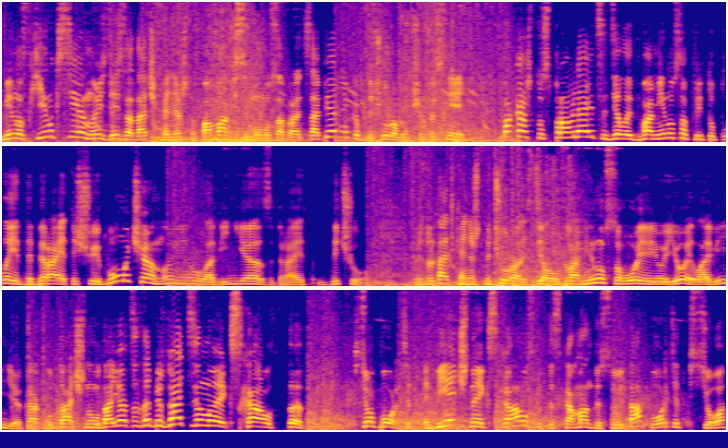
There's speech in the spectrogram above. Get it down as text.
Минус Хинкси. Ну и здесь задача, конечно, по максимуму забрать соперников. Дечура, в общем-то, с ней пока что справляется. Делает два минуса. Фри-то-плей добирает еще и Бумыча. Ну и Лавинья забирает Дечуру. В результате, конечно, Дечура сделал два минуса. Ой-ой-ой, Лавинья, как удачно удается забежать, но Эксхаустед все портит. Вечно Эксхаустед из команды Суета портит все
